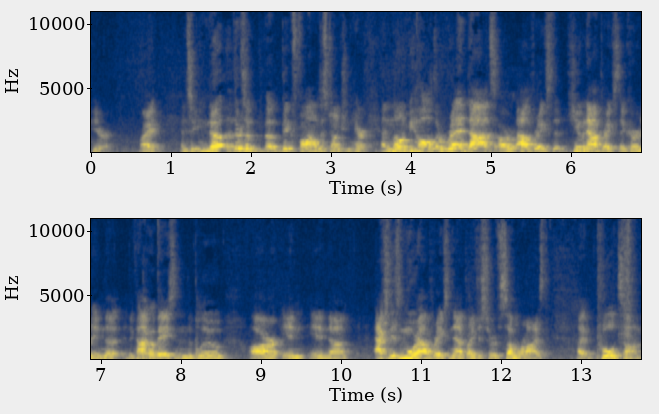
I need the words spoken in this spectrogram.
here, right? And so you know that there's a, a, big faunal disjunction here, and lo and behold, the red dots are outbreaks, that, human outbreaks that occurred in the, in the Congo Basin, and the blue are in, in uh, Actually, there's more outbreaks than that, but I just sort of summarized. I pooled some.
